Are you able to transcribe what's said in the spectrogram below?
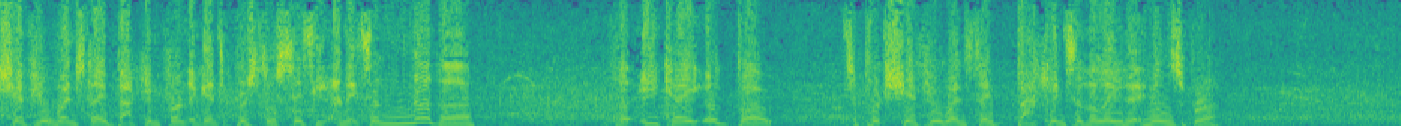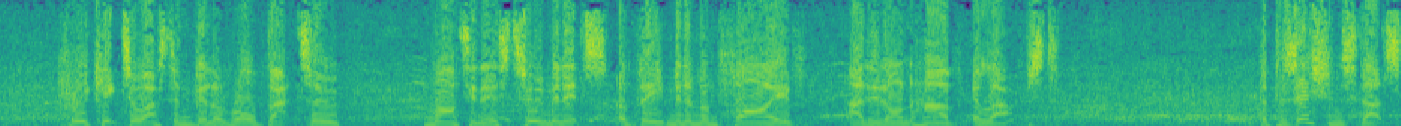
Sheffield Wednesday back in front against Bristol City, and it's another for Ike Ugbo to put Sheffield Wednesday back into the lead at Hillsborough. Free kick to Aston Villa, roll back to Martinez. Two minutes of the minimum five added on have elapsed. The possession stats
